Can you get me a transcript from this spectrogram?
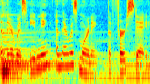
And there was evening, and there was morning, the first day.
